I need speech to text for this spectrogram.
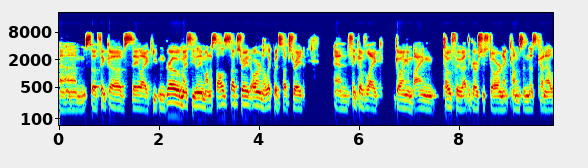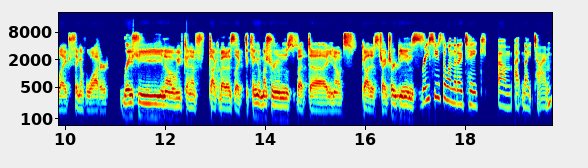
Um, so think of, say, like you can grow mycelium on a solid substrate or in a liquid substrate. And think of like going and buying tofu at the grocery store and it comes in this kind of like thing of water. Reishi, you know, we've kind of talked about it as like the king of mushrooms, but, uh, you know, it's got its triterpenes. Reishi is the one that I take um, at nighttime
